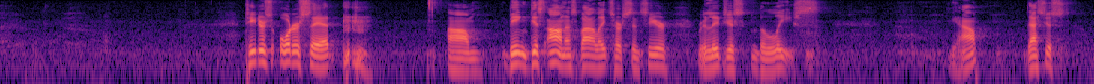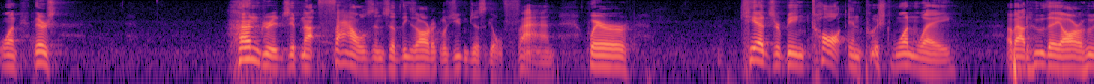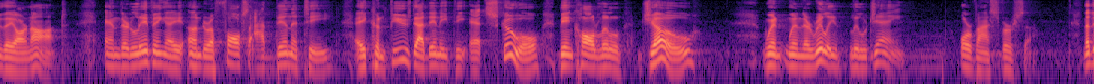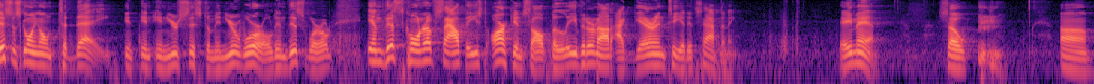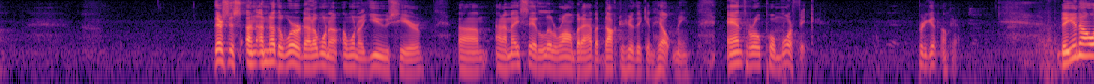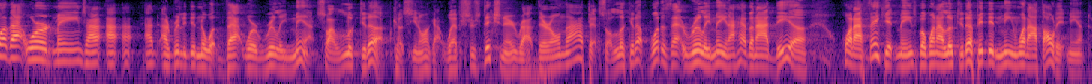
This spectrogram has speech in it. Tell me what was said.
Teeter's order said um, being dishonest violates her sincere religious beliefs. Yeah, that's just one. There's hundreds, if not thousands, of these articles you can just go find where kids are being taught and pushed one way about who they are or who they are not. and they're living a, under a false identity, a confused identity at school, being called little Joe when, when they're really little Jane, or vice versa. Now, this is going on today in, in, in your system, in your world, in this world, in this corner of southeast Arkansas. Believe it or not, I guarantee it, it's happening. Amen. So, uh, there's this an, another word that I want to I want to use here, um, and I may say it a little wrong, but I have a doctor here that can help me. Anthropomorphic. Pretty good. Okay. Do you know what that word means? I, I, I, I really didn't know what that word really meant. So I looked it up because, you know, I got Webster's Dictionary right there on the iPad. So I look it up. What does that really mean? I have an idea what I think it means, but when I looked it up, it didn't mean what I thought it meant.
